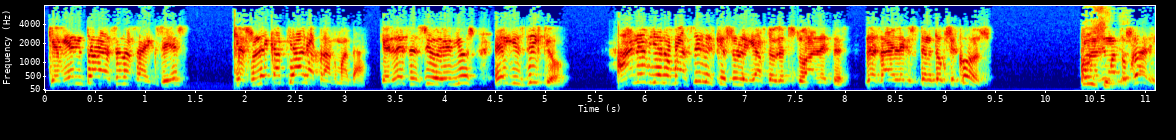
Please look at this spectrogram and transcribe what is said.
και βγαίνει τώρα σε ένας αεξή και σου λέει κάποια άλλα πράγματα. Και λες εσύ ο ίδιος έχεις δίκιο. Αν έβγαινε ο Βασίλης και σου λέγει αυτό για τις τουαλέτες, δεν θα έλεγες ότι είναι τοξικός. Όχι, Παραδείγματο χάρη.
